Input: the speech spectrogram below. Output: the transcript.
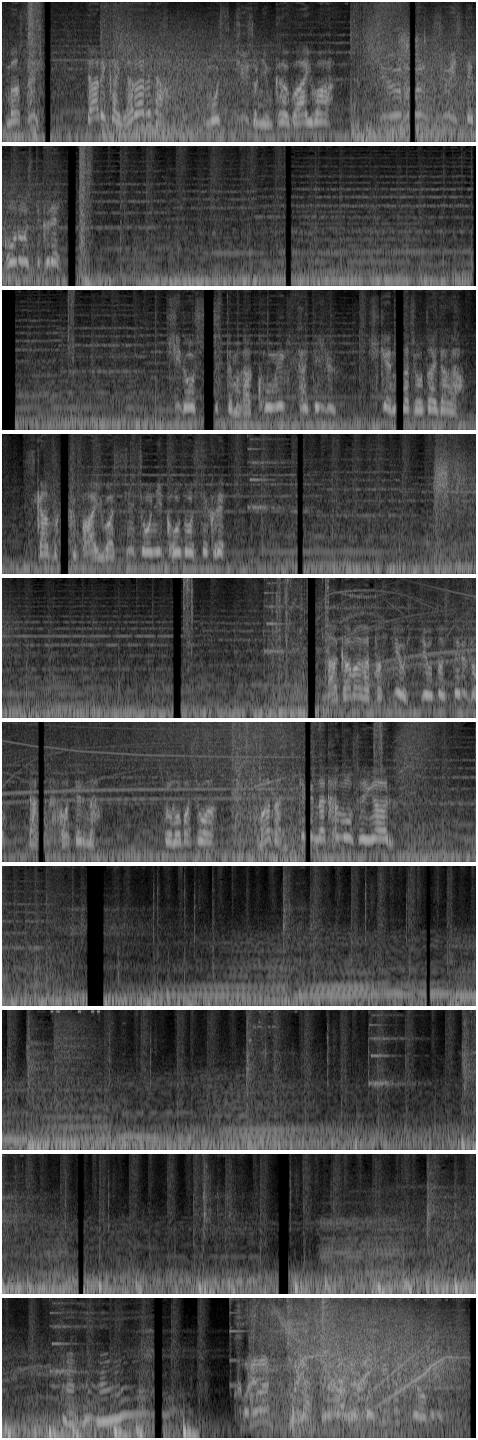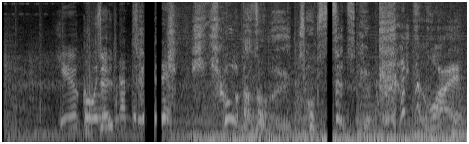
まずい誰かやられた。もし救助に向かう場合は十分注意して行動してくれ。起動システムが攻撃されている。危険な状態だが近づく場合は慎重に行動してくれ。仲間が助けを必要としてるぞだが慌てるな。その場所はまだ危険な可能性がある。これはトリック有効に使ってくれ。卑怯だぞ直接かかってこい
